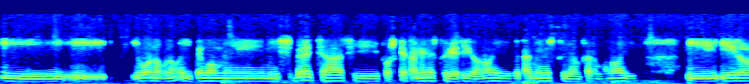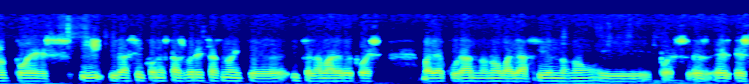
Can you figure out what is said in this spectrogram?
y, y, y bueno, ¿no? Y tengo mi- mis brechas y pues que también estoy herido, ¿no? Y que también estoy enfermo, ¿no? Y, y ir pues y- ir así con estas brechas no y que y que la madre pues vaya curando no vaya haciendo no y pues es, es,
